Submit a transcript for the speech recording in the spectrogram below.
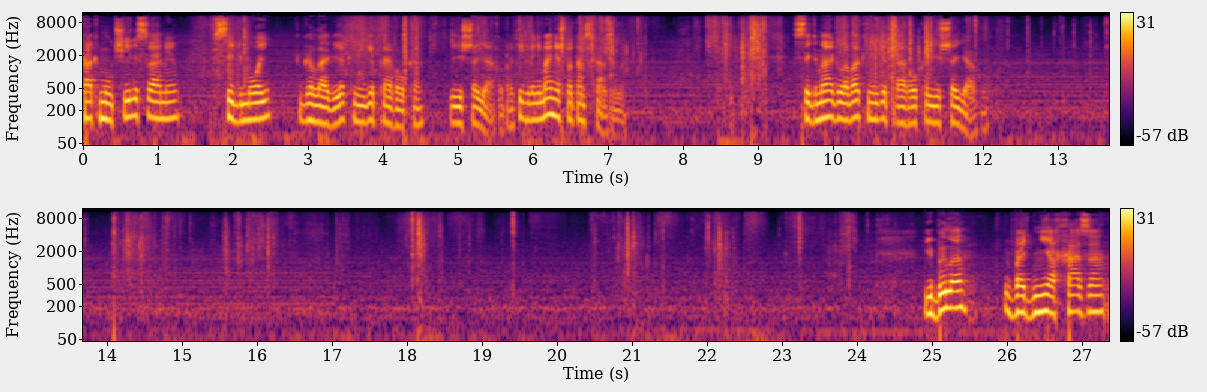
как мы учили с вами в седьмой главе книги пророка Ишаяру. Обратите внимание, что там сказано. Седьмая глава книги пророка Ишаяру. И было во дни Ахаза,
